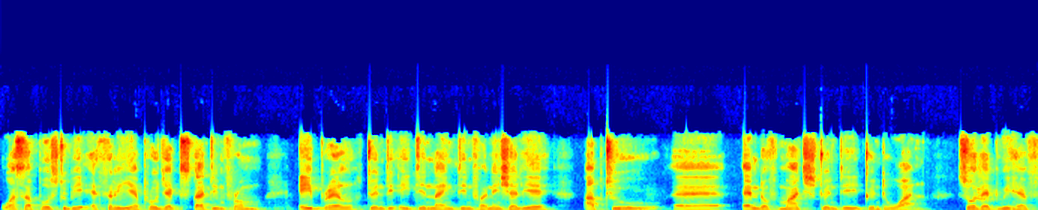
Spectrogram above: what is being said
was supposed to be a three-year project starting from April 2018-19 financial year up to uh, end of March 2021, so that we have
